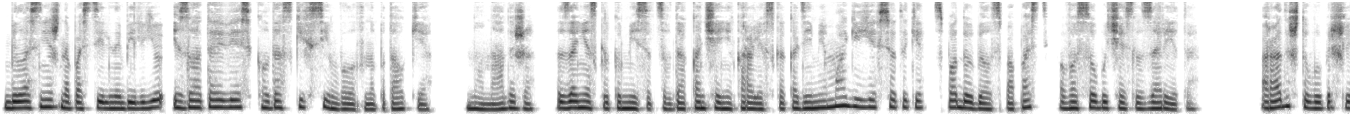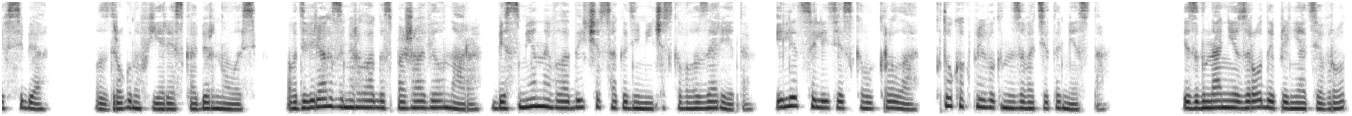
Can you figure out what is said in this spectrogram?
белоснежное постельное белье и золотая вязь колдовских символов на потолке. Но надо же, за несколько месяцев до окончания Королевской Академии Магии я все таки сподобилась попасть в особую часть лазарета. Рада, что вы пришли в себя. Вздрогнув, я резко обернулась. В дверях замерла госпожа Вилнара, бессменная владычица академического лазарета или целительского крыла, кто как привык называть это место. Изгнание из рода и принятие в род,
